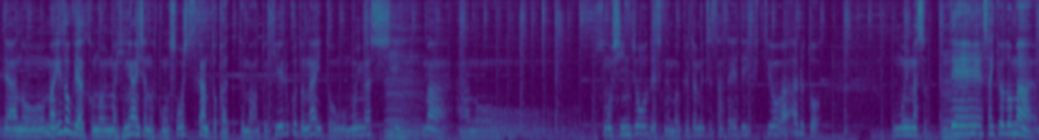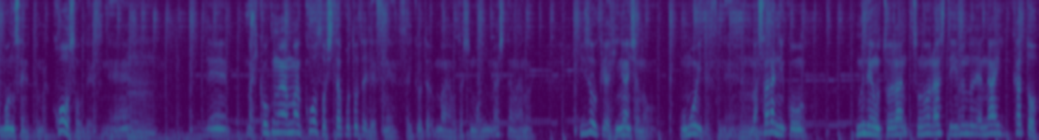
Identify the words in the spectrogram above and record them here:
であのまあ、遺族やこの、まあ、被害者のこの喪失感とかって、まあ、消えることないと思いますし、うん、まああのその心情をですね、まあ、受け止めて支えていく必要はあると思います。うん、で先ほど、まあ、モンさん言った、まあ、控訴ですね。うん、でまあ、被告がまあ控訴したことでですね先ほど、まあ、私も言いましたがあの遺族や被害者の思いですね、まあ、さらにこう無念を募らせているのではないかと。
